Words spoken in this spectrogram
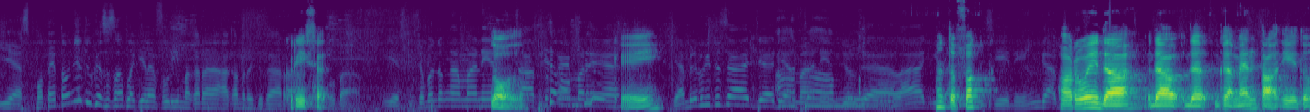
Yes, potetonya juga sesaat lagi level 5 karena akan menuju ke arah Reset. Yes, dicoba untuk ngamanin Lol. satu hammernya. Oke. Diambil begitu saja, diamanin juga lagi. What the fuck? Faraway udah udah udah gak mental sih itu.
